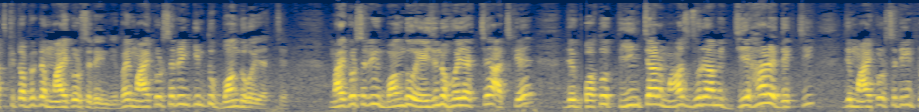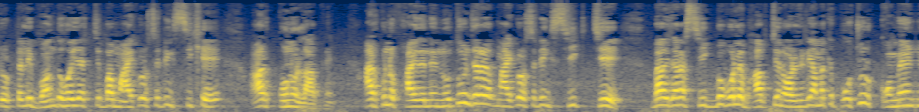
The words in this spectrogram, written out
আজকে টপিকটা মাইক্রো সেটিং নিয়ে। ভাই মাইক্রো সেটিং কিন্তু বন্ধ হয়ে যাচ্ছে। মাইক্রো সেটিং বন্ধ এই জন্য হয়ে যাচ্ছে আজকে যে গত তিন চার মাস ধরে আমি যে হারে দেখছি যে মাইক্রো সেটিং টোটালি বন্ধ হয়ে যাচ্ছে বা মাইক্রো সেটিং শিখে আর কোনো লাভ নেই। আর কোনো ফায়দা নেই। নতুন যারা মাইক্রো সেটিং শিখছে বা যারা শিখব বলে ভাবছেন অলরেডি আমাকে প্রচুর কমেন্ট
